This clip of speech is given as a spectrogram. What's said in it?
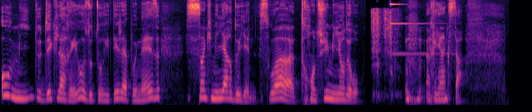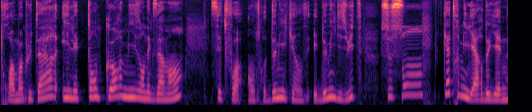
omis de déclarer aux autorités japonaises 5 milliards de yens, soit 38 millions d'euros. Rien que ça. Trois mois plus tard, il est encore mis en examen. Cette fois, entre 2015 et 2018, ce sont 4 milliards de yens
